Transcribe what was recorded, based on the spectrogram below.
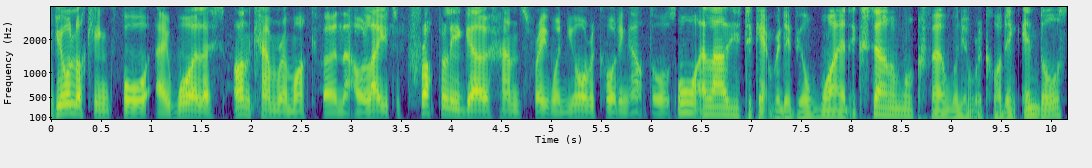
If you're looking for a wireless on-camera microphone that will allow you to properly go hands-free when you're recording outdoors or allows you to get rid of your wired external microphone when you're recording indoors,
